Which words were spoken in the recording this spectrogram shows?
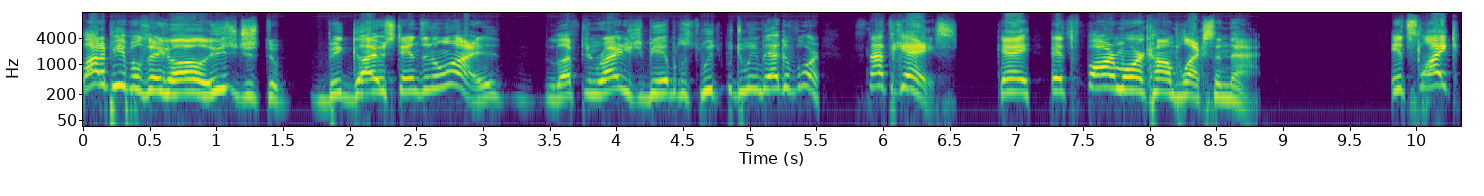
A lot of people think, "Oh, he's just a big guy who stands in the line. Left and right, he should be able to switch between back and forth. It's not the case. Okay? It's far more complex than that. It's like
